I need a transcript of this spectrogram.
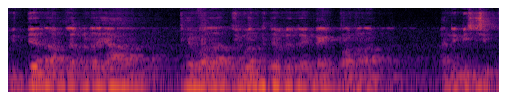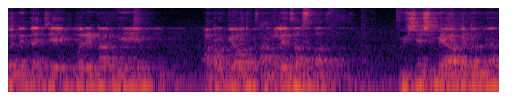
विद्येनं आपल्याकडं ह्या ठेवाला जिवंत ठेवलेलं आहे काही प्रमाणात. आणि निश्चितपणे त्याचे एक परिणाम हे आरोग्यावर चांगलेच असतात. विशेष मी अभिनंदन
